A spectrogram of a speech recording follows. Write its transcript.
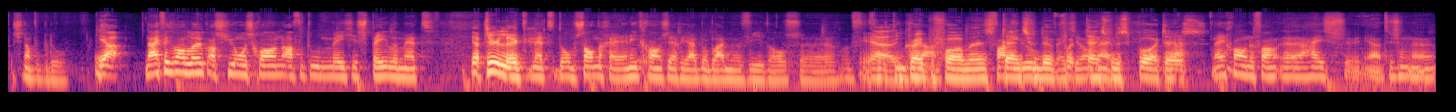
als je snapt wat ik bedoel. ja, Nou, ik vind het wel leuk als jongens gewoon af en toe een beetje spelen met, ja, tuurlijk. met, met de omstandigheden. En niet gewoon zeggen, ja, ik ben blij met mijn vier goals. voor Ja, great gedaan. performance. Fuck Thanks, you, for the, for, thanks Nee. for the supporters. Ja. Nee, gewoon eh, hij is, eh, ja, het is een, daar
